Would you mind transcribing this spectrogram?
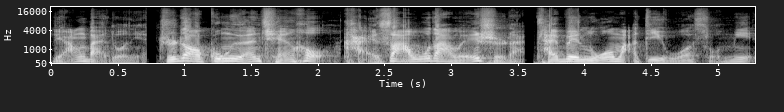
两百多年，直到公元前后开凯撒屋大维时代才被罗马帝国所灭。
